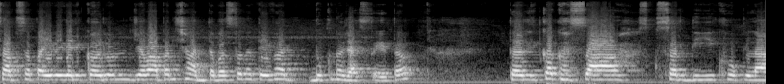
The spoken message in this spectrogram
साफसफाई वगैरे करून जेव्हा आपण शांत बसतो ना तेव्हा दुखणं जास्त येतं. तर इतका घसा सर्दी खोकला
